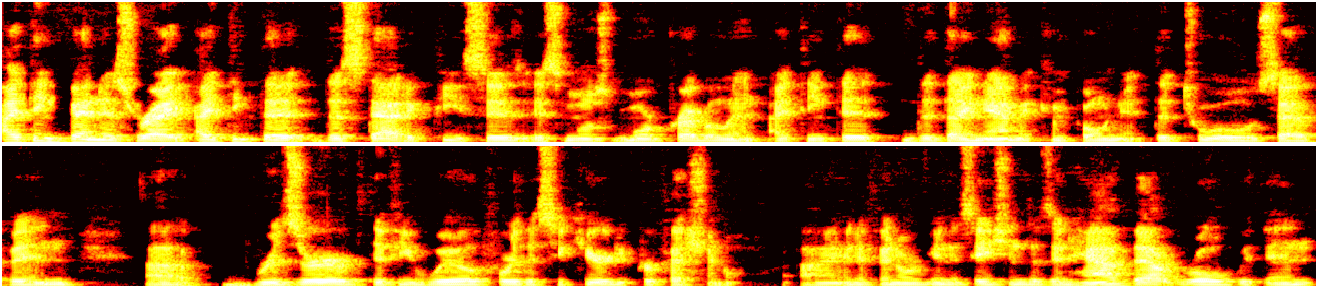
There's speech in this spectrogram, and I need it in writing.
I think Ben is right. I think that the static piece is, is most more prevalent. I think that the dynamic component, the tools have been uh, reserved, if you will, for the security professional. Uh, and if an organization doesn't have that role within,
